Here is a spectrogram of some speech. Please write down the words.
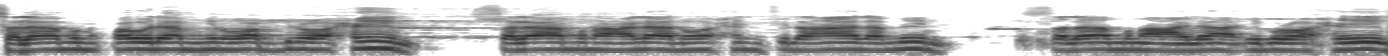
سلام قولا من رب رحيم. سلام على نوح في العالمين. سلام على إبراهيم.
